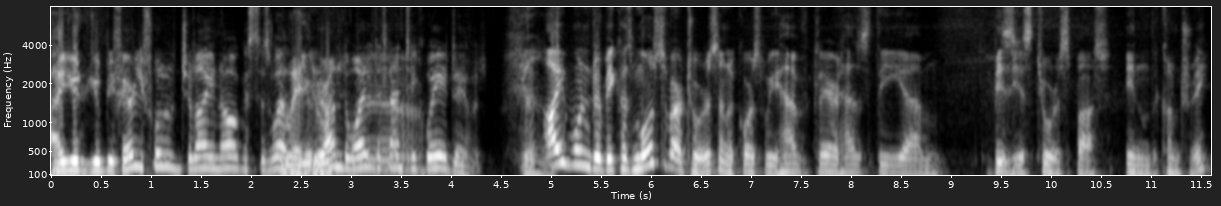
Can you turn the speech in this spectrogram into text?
Uh, you'd, you'd be fairly full July and August as well. Well, you're, you you're on the Wild Atlantic Way, David. Yeah. I wonder because most of our tourists, and of course we have, Clare has the um, busiest tourist spot in the country,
